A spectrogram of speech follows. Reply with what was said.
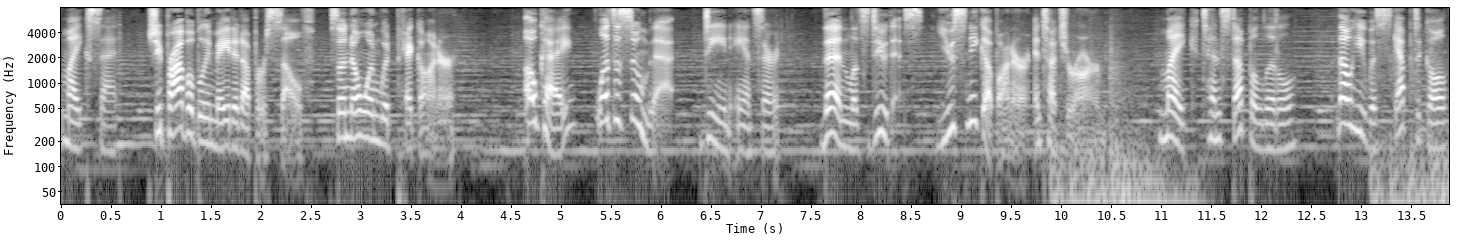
Mike said. She probably made it up herself, so no one would pick on her. Okay, let's assume that, Dean answered. Then let's do this. You sneak up on her and touch her arm. Mike tensed up a little. Though he was skeptical,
